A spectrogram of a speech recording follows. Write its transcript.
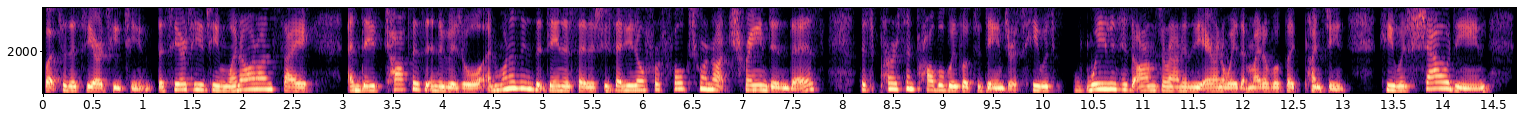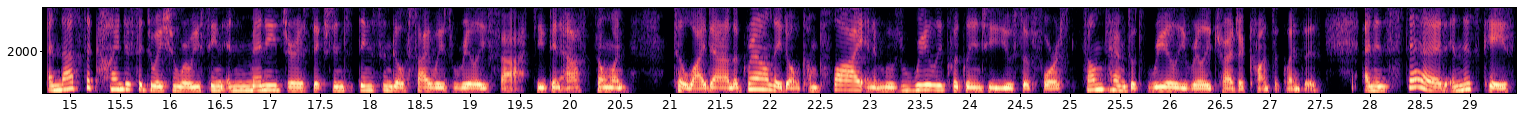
but to the CRT team. The CRT team went out on site and they talked to this individual. And one of the things that Dana said is she said, you know, for folks who are not trained in this, this person probably looked dangerous. He was waving his arms around in the air in a way that might have looked like punching. He was shouting. And that's the kind of situation where we've seen in many jurisdictions, things can go sideways really fast. You can ask someone, to lie down on the ground. They don't comply, and it moves really quickly into use of force, sometimes with really, really tragic consequences. And instead, in this case,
